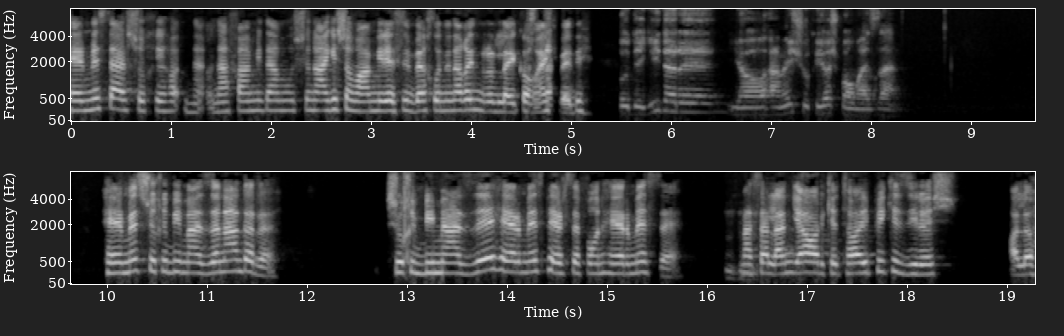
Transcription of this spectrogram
هرمس در شوخی ها نفهمیدم اوشون اگه شما هم می‌رسیم بخونین آقای نورالله کمک بدی سودگی داره یا همه شوخیاش با مزن هرمس شوخی بیمزه نداره. شوخی بیمزه هرمس پرسفون هرمسه. مثلا یه آرکتایپی که زیرش حالا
